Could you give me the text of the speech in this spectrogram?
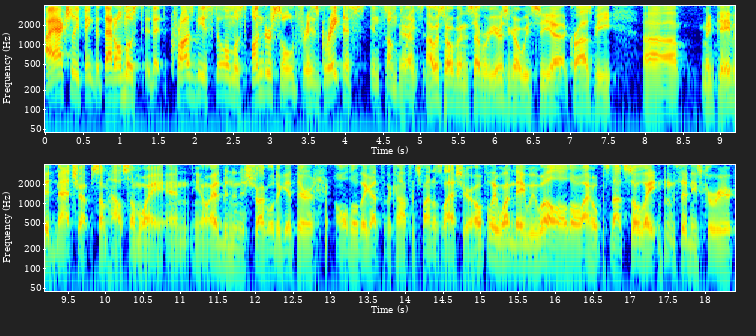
I actually think that that almost that Crosby is still almost undersold for his greatness in some places. I was hoping several years ago we'd see uh, Crosby uh, McDavid matchup somehow, some way. And you know, Edmonton has struggled to get there, although they got to the conference finals last year. Hopefully, one day we will. Although I hope it's not so late in Sidney's career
